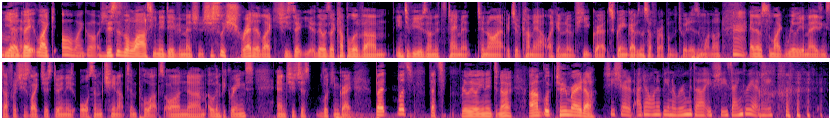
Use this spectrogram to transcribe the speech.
Yeah, they like Oh my gosh. This is the last you need to even mention. She's really shredded. Like she's there was a couple of um, interviews on Entertainment Tonight which have come out, like and a few gra- screen grabs and stuff were up on the Twitters and whatnot. And there was some like really amazing stuff where she's like just doing these awesome chin ups and pull ups on um, Olympic rings, and she's just looking great. But let's that's really all you need to know. Um, look, Tomb Raider. She's shredded. I don't want to be in a room with her if she's angry at me.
